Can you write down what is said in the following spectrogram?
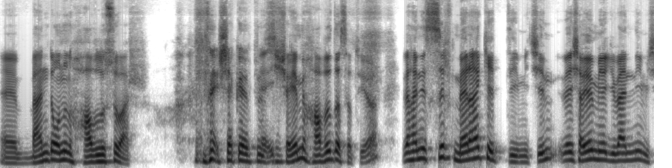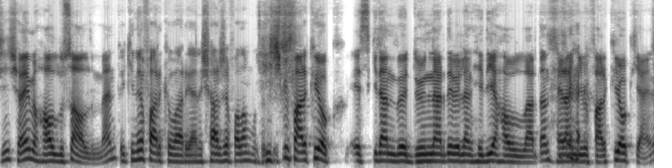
Ee, bende onun havlusu var. Şaka yapıyorsun. E, Xiaomi havlu da satıyor. Ve hani sırf merak ettiğim için ve Xiaomi'ye güvendiğim için Xiaomi havlusu aldım ben. Peki ne farkı var yani şarja falan mı takıyorsun? Hiçbir farkı yok. Eskiden böyle düğünlerde verilen hediye havlulardan herhangi bir farkı yok yani.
